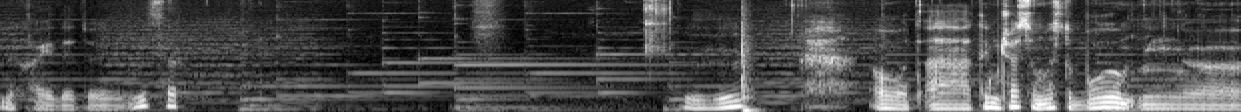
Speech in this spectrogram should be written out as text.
Нехай йде той лицар. Угу. От, а тим часом ми з тобою е,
